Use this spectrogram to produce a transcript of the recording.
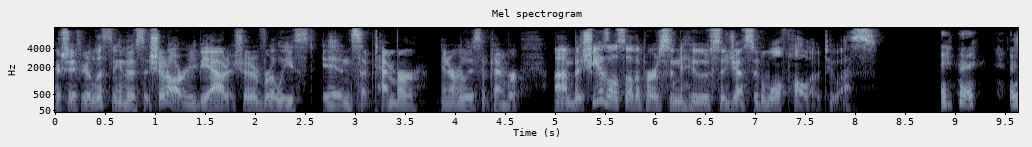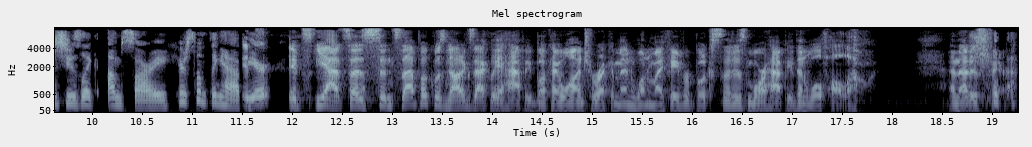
Actually, if you're listening to this, it should already be out. It should have released in September, in early September. Um, but she is also the person who suggested Wolf Hollow to us. and she was like, "I'm sorry. Here's something happier." It's yeah. It says since that book was not exactly a happy book, I wanted to recommend one of my favorite books that is more happy than Wolf Hollow, and that is fair.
